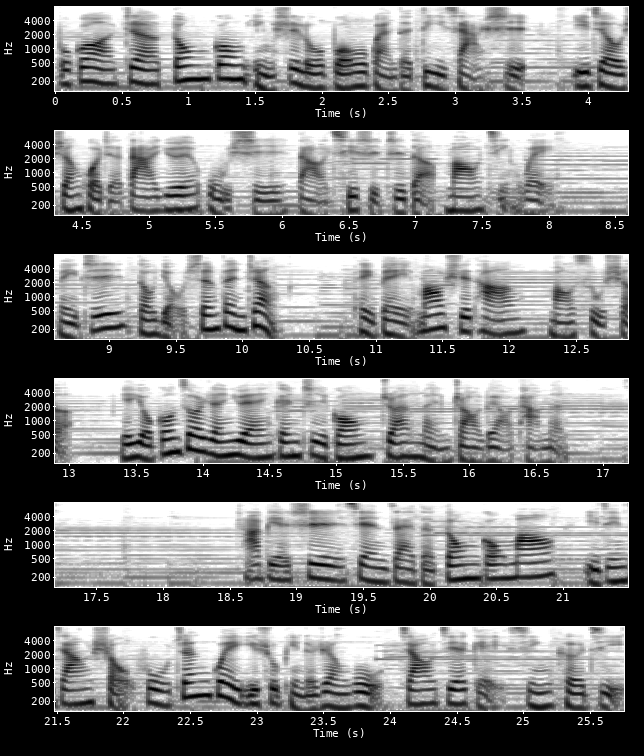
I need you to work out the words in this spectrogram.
不过，这东宫影视炉博物馆的地下室，依旧生活着大约五十到七十只的猫警卫。每只都有身份证，配备猫食堂、猫宿舍，也有工作人员跟志工专门照料它们。差别是，现在的东宫猫已经将守护珍贵艺术品的任务交接给新科技，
